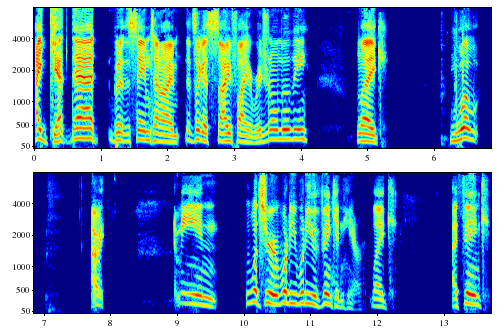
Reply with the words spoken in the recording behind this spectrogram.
I get that, but at the same time, it's like a sci-fi original movie. Like, what? I mean, I mean, what's your what are you what are you thinking here? Like, I think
